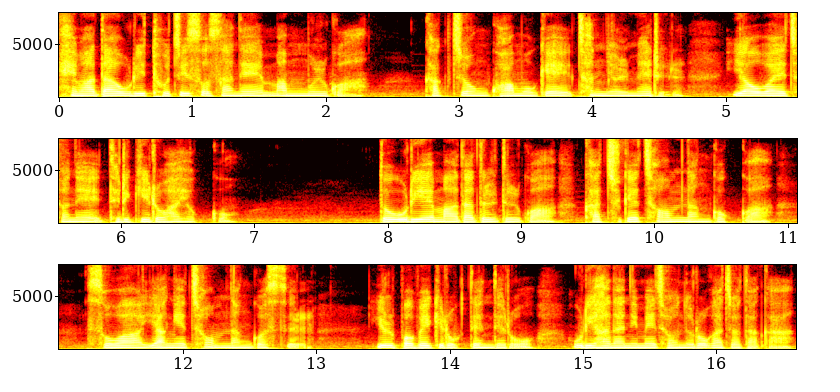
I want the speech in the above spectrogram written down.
해마다 우리 토지 소산의 만물과 각종 과목의 첫 열매를 여호와의 전에 드리기로 하였고 또 우리의 마다들들과 가축의 처음 난 것과 소와 양의 처음 난 것을 율법에 기록된 대로 우리 하나님의 전으로 가져다가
